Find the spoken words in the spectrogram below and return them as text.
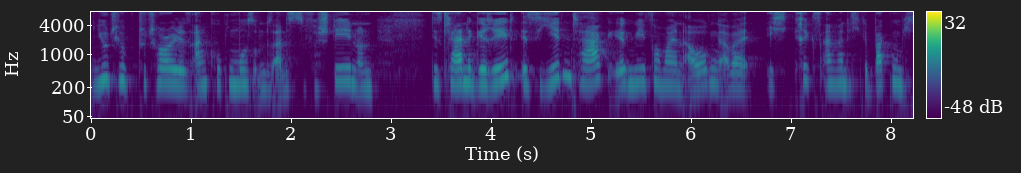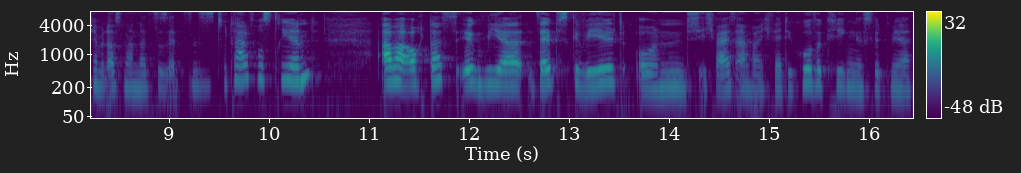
YouTube-Tutorials angucken muss, um das alles zu verstehen. Und dieses kleine Gerät ist jeden Tag irgendwie vor meinen Augen, aber ich krieg's einfach nicht gebacken, mich damit auseinanderzusetzen. Es ist total frustrierend. Aber auch das irgendwie ja selbst gewählt und ich weiß einfach, ich werde die Kurve kriegen. Es wird mir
